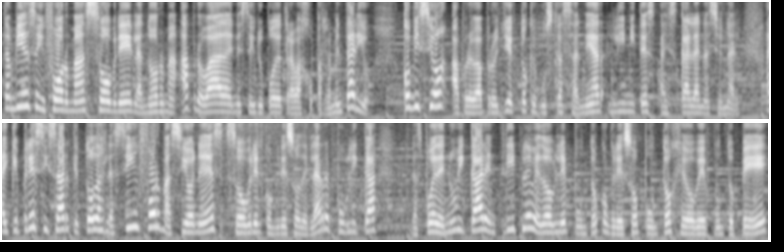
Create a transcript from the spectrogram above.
también se informa sobre la norma aprobada en este grupo de trabajo parlamentario. Comisión aprueba proyecto que busca sanear límites a escala nacional. Hay que precisar que todas las informaciones sobre el Congreso de la República las pueden ubicar en www.congreso.gov.pe,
